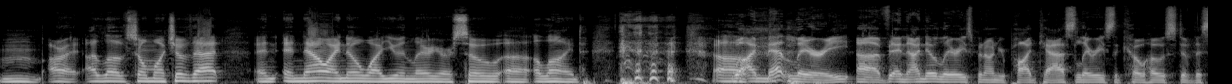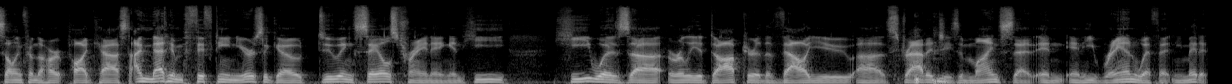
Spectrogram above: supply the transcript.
Mm, all right, I love so much of that, and and now I know why you and Larry are so uh, aligned. uh, well, I met Larry, uh, and I know Larry's been on your podcast. Larry's the co-host of the Selling from the Heart podcast. I met him 15 years ago doing sales training, and he he was uh, early adopter of the value uh, strategies and mindset, and and he ran with it, and he made a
